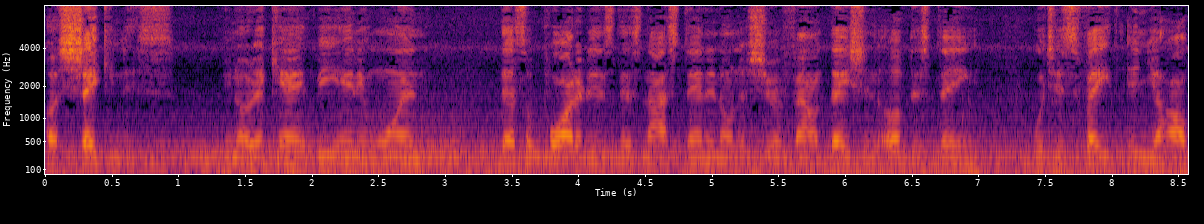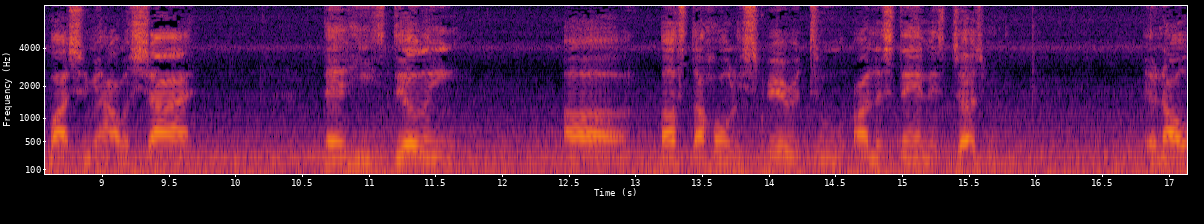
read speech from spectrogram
a shakiness. You know, there can't be anyone that's a part of this that's not standing on the sure foundation of this thing, which is faith in Yahweh Shem Yahweh Shai, that he's dealing uh, us, the Holy Spirit, to understand his judgment. You know?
